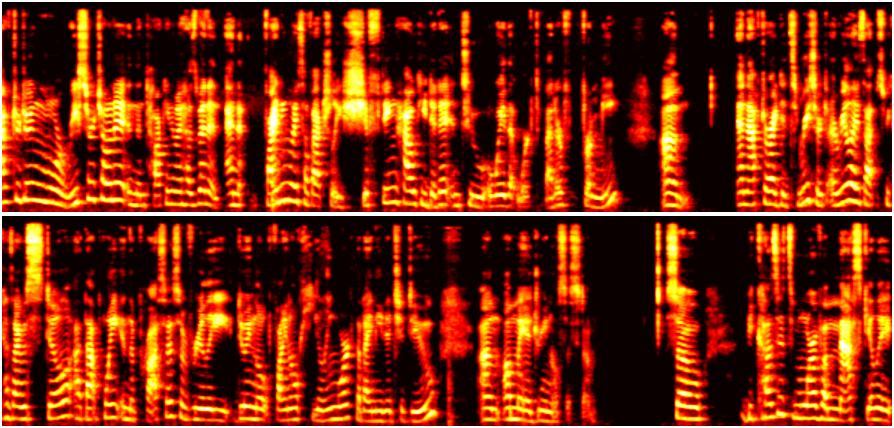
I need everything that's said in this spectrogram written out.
after doing more research on it and then talking to my husband and, and finding myself actually shifting how he did it into a way that worked better for me. Um, and after I did some research, I realized that's because I was still at that point in the process of really doing the final healing work that I needed to do um, on my adrenal system. So, because it's more of a masculine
